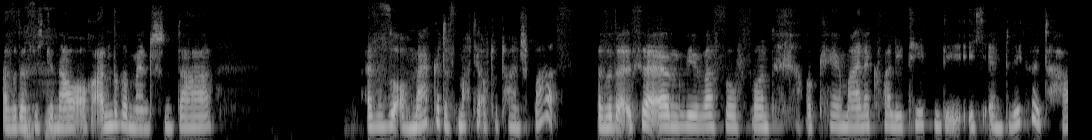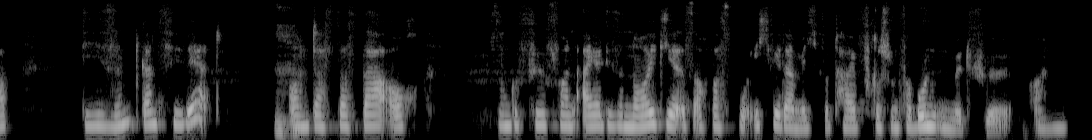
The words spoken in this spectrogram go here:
Also, dass ich Mhm. genau auch andere Menschen da also, so auch merke, das macht ja auch totalen Spaß. Also, da ist ja irgendwie was so von: „Okay, meine Qualitäten, die ich entwickelt habe, die sind ganz viel wert.“ Mhm. Und dass das da auch so 'n Gefühl von ah ja, diese Neugier ist auch was, wo ich wieder mich total frisch und verbunden mitfühle und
